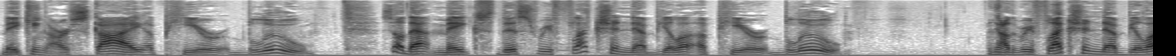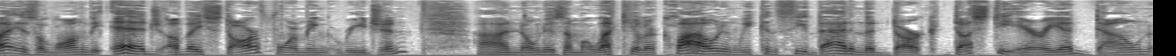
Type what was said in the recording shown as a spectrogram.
making our sky appear blue. So that makes this reflection nebula appear blue. Now the reflection nebula is along the edge of a star forming region uh, known as a molecular cloud. And we can see that in the dark dusty area down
